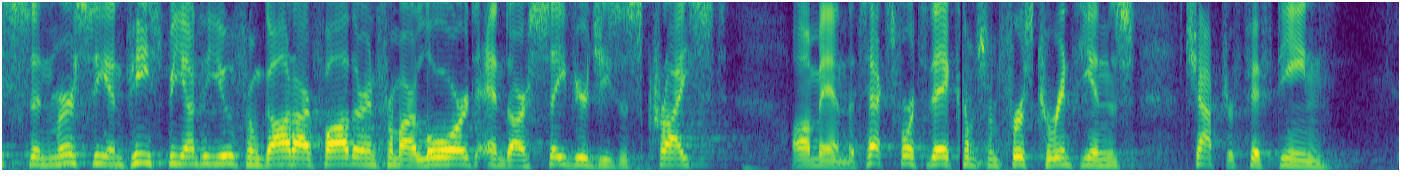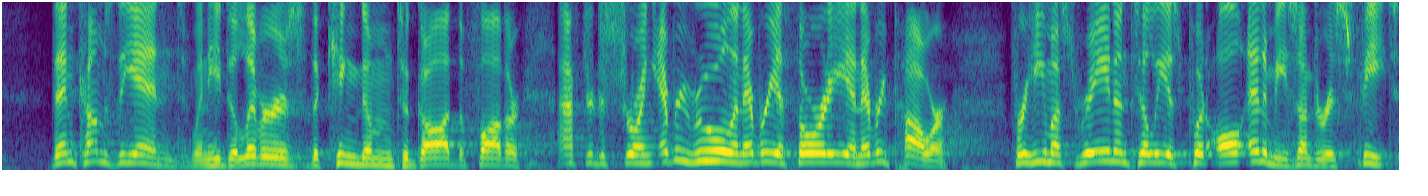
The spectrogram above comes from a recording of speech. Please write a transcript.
Grace and mercy and peace be unto you from God our Father and from our Lord and our Savior Jesus Christ. Amen. The text for today comes from 1 Corinthians chapter 15. Then comes the end when he delivers the kingdom to God the Father after destroying every rule and every authority and every power. For he must reign until he has put all enemies under his feet.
